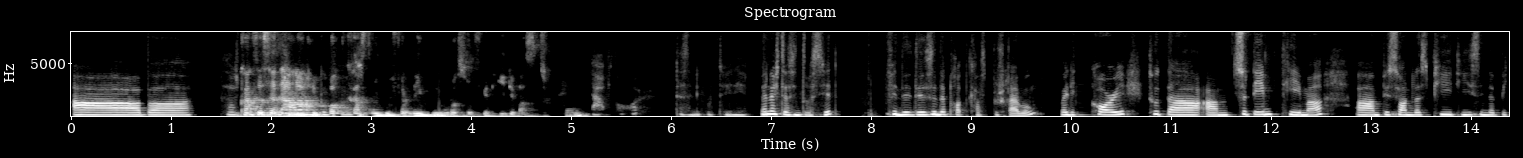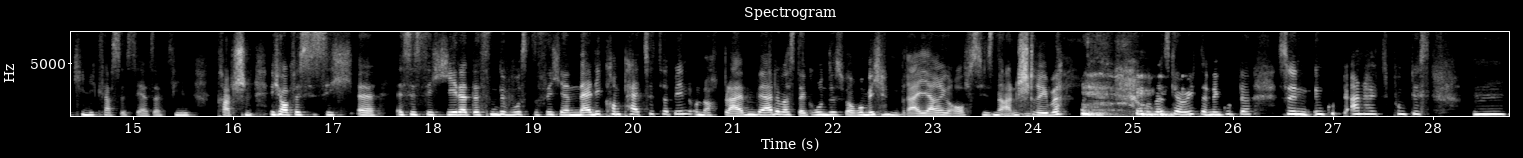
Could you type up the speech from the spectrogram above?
aber Du kannst das ja dann auch im Podcast unten verlinken oder so für die, die was zu tun. Ja, voll. Das ist eine gute Idee. Wenn euch das interessiert, findet ihr es in der Podcast-Beschreibung, weil die Cory tut da ähm, zu dem Thema ähm, besonders PEDs in der Bikini-Klasse sehr, sehr viel tratschen. Ich hoffe, es ist, sich, äh, es ist sich jeder dessen bewusst, dass ich ein Nelly Competitor bin und auch bleiben werde, was der Grund ist, warum ich eine dreijährige Off-Season anstrebe. und was, glaube ich, dann ein guter, so ein, ein guter Anhaltspunkt ist, mh, hm,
